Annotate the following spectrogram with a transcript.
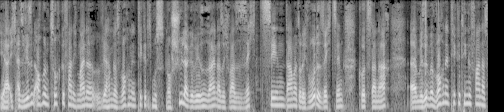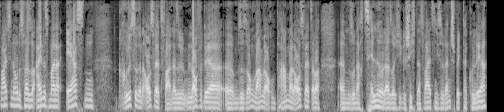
Ja, ich, also wir sind auch mit dem Zug gefahren. Ich meine, wir haben das Wochenendticket. Ich muss noch Schüler gewesen sein. Also ich war 16 damals oder ich wurde 16 kurz danach. Äh, wir sind mit dem Wochenendticket hingefahren, das weiß ich noch. Und das war so eines meiner ersten größeren Auswärtsfahrten. Also im Laufe der ähm, Saison waren wir auch ein paar Mal auswärts, aber ähm, so nach Zelle oder solche Geschichten, das war jetzt nicht so ganz spektakulär.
